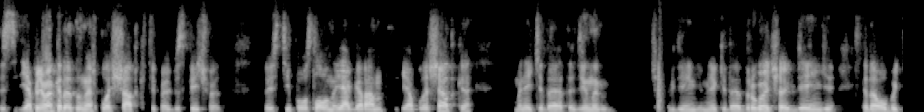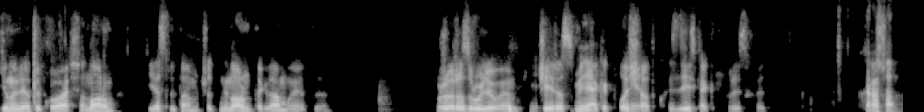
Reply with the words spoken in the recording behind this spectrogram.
То есть я понимаю, когда это, знаешь, площадка типа обеспечивает. То есть типа условно я гарант, я площадка, мне кидает один человек деньги, мне кидает другой человек деньги. Когда оба кинули, я такой, а, все норм. Если там что-то не норм, тогда мы это уже разруливаем через меня как площадку. Нет. Здесь как это происходит? Хорошо.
